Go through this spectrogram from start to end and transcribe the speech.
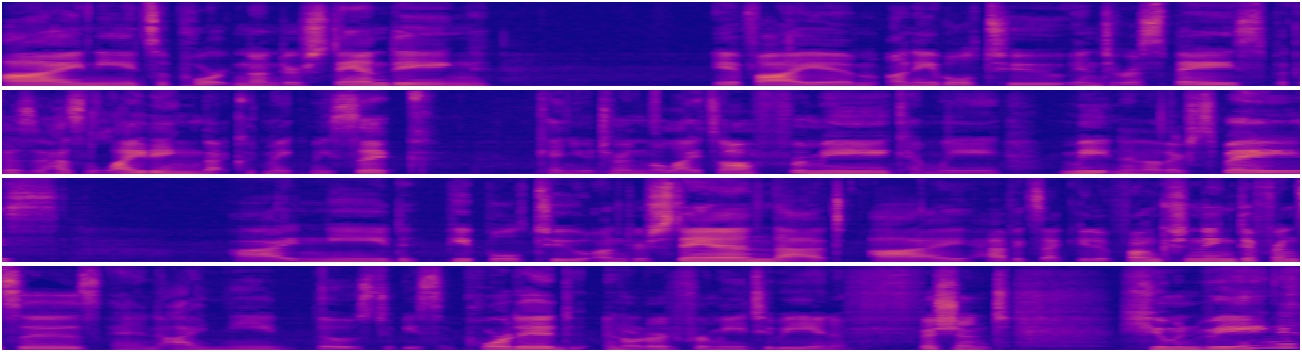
I need support and understanding if I am unable to enter a space because it has lighting that could make me sick. Can you turn the lights off for me? Can we meet in another space? I need people to understand that I have executive functioning differences and I need those to be supported in order for me to be an efficient human being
